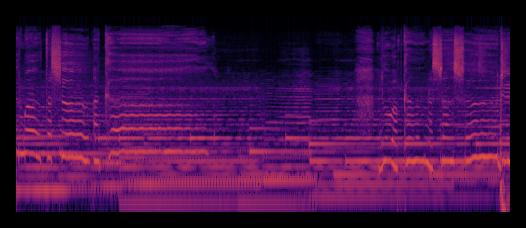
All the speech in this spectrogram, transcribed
Air mata seakan. Luapkan rasa sedihku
